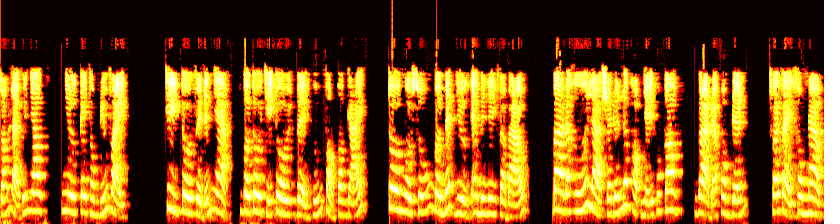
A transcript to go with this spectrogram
xoắn lại với nhau, như cây thông điếu vậy. Khi tôi về đến nhà, vợ tôi chỉ tôi về hướng phòng con gái. Tôi ngồi xuống bên mép giường Emily và bảo, bà đã hứa là sẽ đến lớp học nhảy của con, và đã không đến. Phải vậy không nào?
